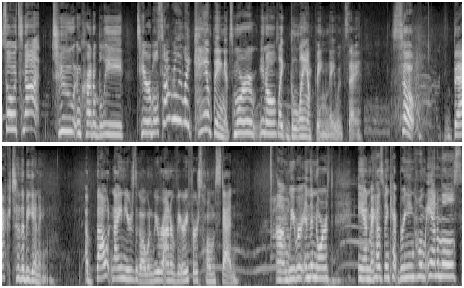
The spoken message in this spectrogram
So it's not too incredibly terrible. It's not really like camping. It's more, you know, like glamping, they would say. So, back to the beginning. About nine years ago, when we were on our very first homestead, um, we were in the north, and my husband kept bringing home animals.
